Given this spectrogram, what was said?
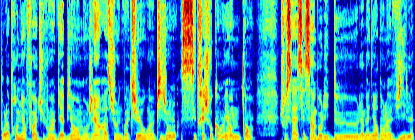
pour la première fois tu vois un gabian manger un rat sur une voiture ou un pigeon, c'est très choquant et en même temps, je trouve ça assez symbolique de la manière dont la ville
